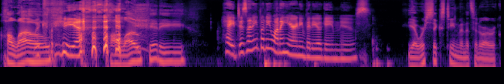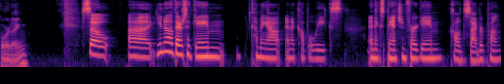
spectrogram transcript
Hello, Wikipedia. Hello Kitty. hey, does anybody want to hear any video game news? Yeah, we're 16 minutes into our recording. So, uh, you know, there's a game coming out in a couple weeks, an expansion for a game called Cyberpunk.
